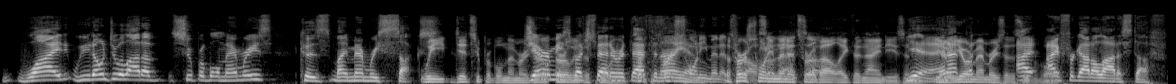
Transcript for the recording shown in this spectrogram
why we don't do a lot of Super Bowl memories? because my memory sucks. We did Super Bowl memories. Jeremy's much this better morning. at that the than first I am. 20 minutes The first were 20 minutes that, were so- about like the 90s. And, Yeah, you know, and I- your but memories of the I, Super Bowl. I forgot a lot of stuff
